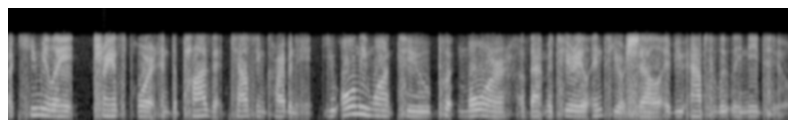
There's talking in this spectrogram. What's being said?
accumulate, transport, and deposit calcium carbonate, you only want to put more of that material into your shell if you absolutely need to.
